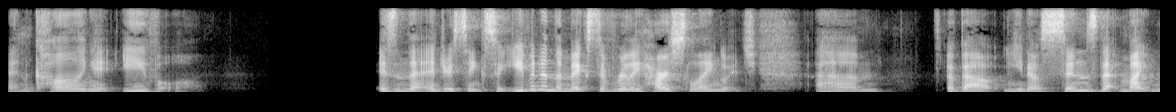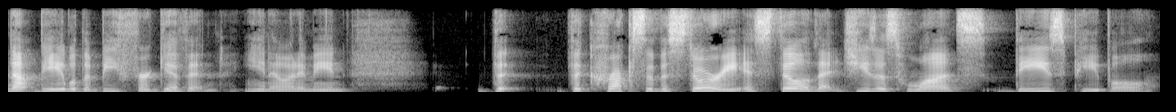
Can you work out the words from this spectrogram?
and calling it evil. Isn't that interesting? So even in the mix of really harsh language um, about you know sins that might not be able to be forgiven you know what i mean the the crux of the story is still that Jesus wants these people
